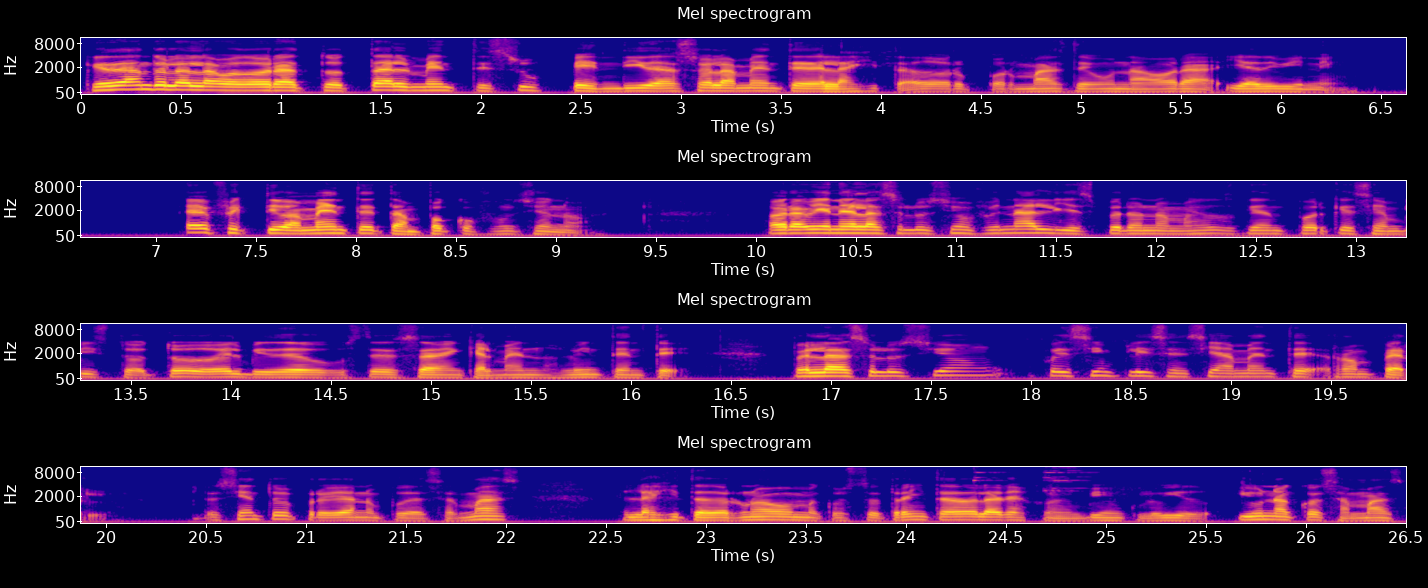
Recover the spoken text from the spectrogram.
Quedando la lavadora totalmente suspendida solamente del agitador por más de una hora y adivinen, Efectivamente tampoco funcionó. Ahora viene la solución final y espero no me juzguen porque si han visto todo el video ustedes saben que al menos lo intenté. Pero la solución fue simple y sencillamente romperlo. Lo siento pero ya no pude hacer más. El agitador nuevo me costó 30 dólares con envío incluido. Y una cosa más,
